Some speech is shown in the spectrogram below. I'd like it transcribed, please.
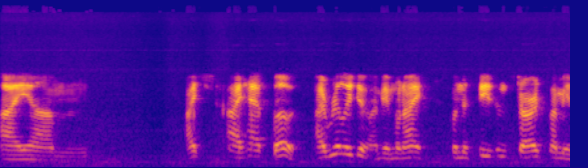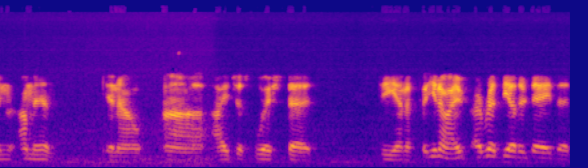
I um I I have both. I really do. I mean, when I when the season starts, I mean, I'm in. You know, uh, I just wish that the NFL. You know, I, I read the other day that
